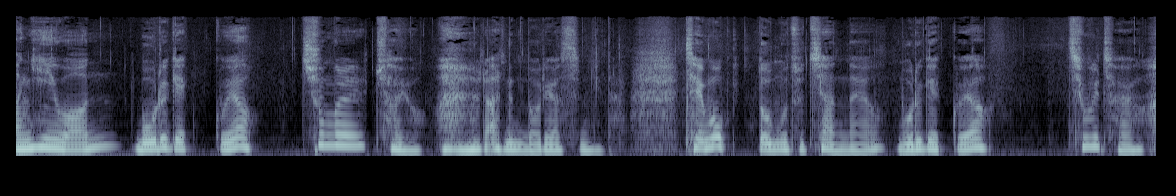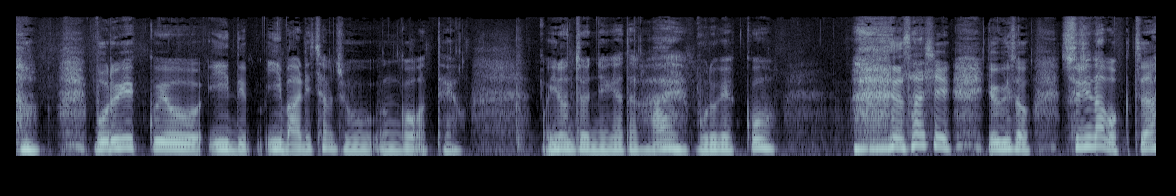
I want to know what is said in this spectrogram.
장희원 모르겠고요. 춤을 춰요. 라는 노래였습니다. 제목 너무 좋지 않나요? 모르겠고요. 춤을 춰요. 모르겠고요. 이, 이 말이 참 좋은 것 같아요. 뭐 이런저런 얘기하다가, 아 모르겠고. 사실 여기서 술이나 먹자.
